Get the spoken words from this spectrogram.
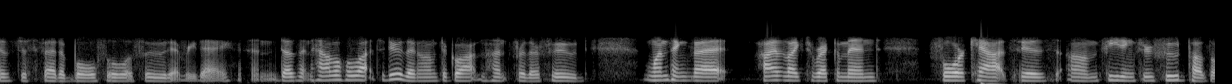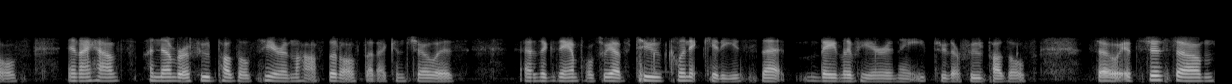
is just fed a bowl full of food every day and doesn't have a whole lot to do. They don't have to go out and hunt for their food. One thing that I like to recommend for cats is um, feeding through food puzzles. And I have a number of food puzzles here in the hospital that I can show as as examples. We have two clinic kitties that they live here and they eat through their food puzzles. So it's just um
